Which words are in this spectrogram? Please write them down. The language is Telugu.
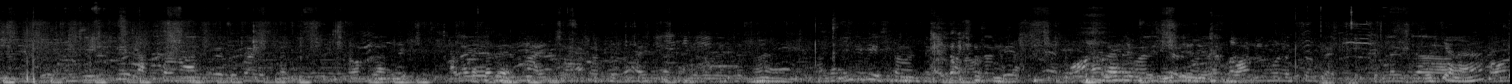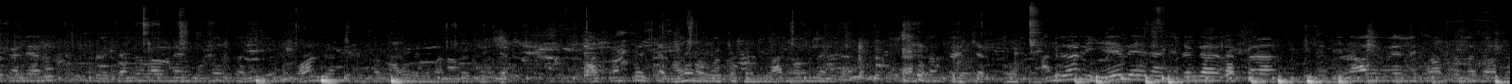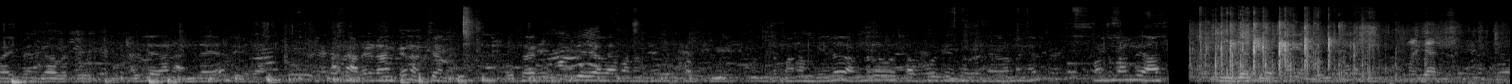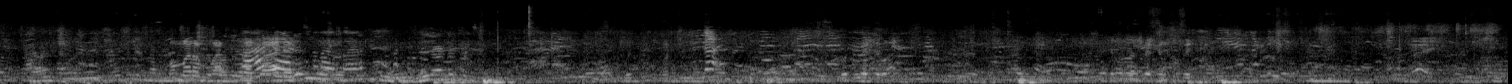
ఇంటికి లక్ష నాలుగు వేల రూపాయలు ఇస్తాను సంవత్సరానికి అలాగే ఉన్న ఐదు సంవత్సరాలు ఐదు ఇంటికి ఇస్తామని చెప్పి మనందరికీ బాండ్లు అన్ని వాళ్ళు బాండ్లు కూడా వస్తుంటాయి పవన్ కళ్యాణ్ చంద్రబాబు నాయుడు ముగ్గురుతో బాండ్లు అన్ని అందులో ఏదైనా నిజంగా ఇచ్చారు సంవత్సరం అయిపోయింది కాబట్టి అడిగేదాన్ని అందాయా లేదా? అని అడగడానికి వచ్చాను. ఒకసారి గుర్తు చేయాలా మనం తప్పు మనం మీద అందరూ సపోర్ట్ చేసిన కొంతమంది ఆస్తి మమ్మల్ని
